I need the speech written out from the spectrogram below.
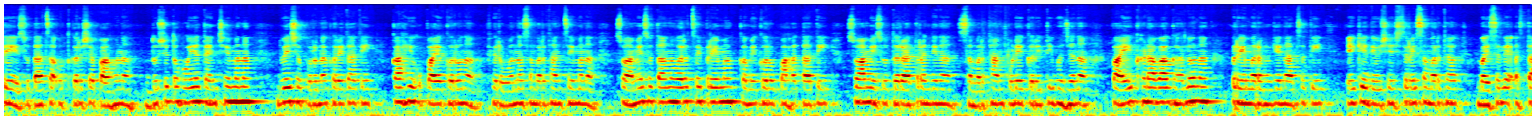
ते सुताचा उत्कर्ष पाहून दूषित होय त्यांचे मन द्वेष पूर्ण करिता ते काही उपाय करून फिरवून समर्थांचे मन. स्वामी सुतांवरचे प्रेम कमी करू पाहता ते स्वामी सुत रात्रंदिन समर्थांपुढे करीती भजन. पायी खडावा घालून प्रेमरंगे नाचती एके दिवशी श्री समर्थ बैसले असता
